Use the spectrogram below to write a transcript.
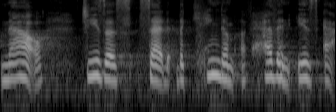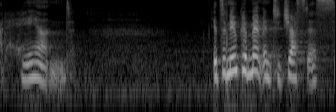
now. Jesus said, The kingdom of heaven is at hand. It's a new commitment to justice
